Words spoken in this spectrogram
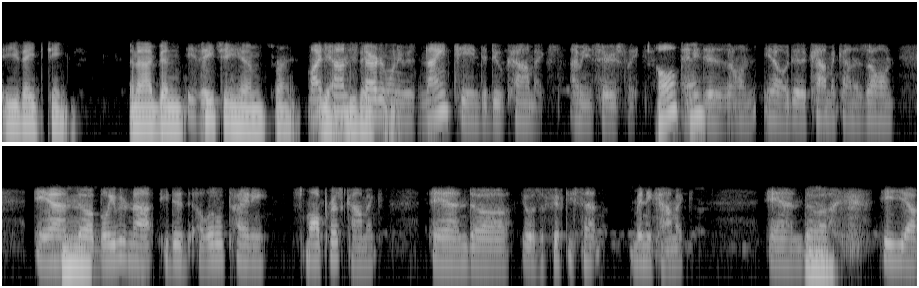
he's 18 and i've been He's teaching him right My yeah, son started 18. when he was 19 to do comics. I mean, seriously. oh, and he did his own, you know, did a comic on his own. And Mhm. uh, believe it or not, he did a little tiny small press comic, and uh, it was a 50 cent mini comic. And uh, Mhm. he uh,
